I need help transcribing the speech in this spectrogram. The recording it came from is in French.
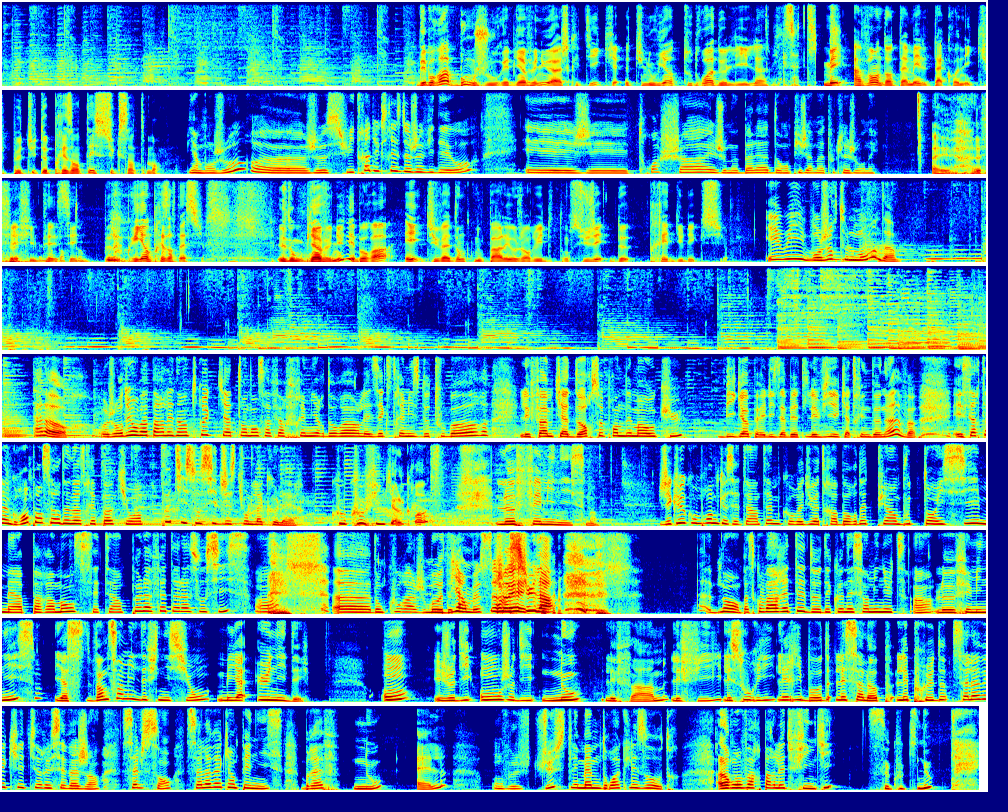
Déborah, bonjour et bienvenue à H Critique. Tu nous viens tout droit de Lille. Exotique. Mais avant d'entamer ta chronique, peux-tu te présenter succinctement? Bien bonjour, euh, je suis traductrice de jeux vidéo et j'ai trois chats et je me balade en pyjama toute la journée. Eh bien, C'est une brillante présentation. Et donc, bienvenue Déborah, et tu vas donc nous parler aujourd'hui de ton sujet de prédilection. Et oui, bonjour tout le monde. Alors, aujourd'hui on va parler d'un truc qui a tendance à faire frémir d'horreur les extrémistes de tous bords, les femmes qui adorent se prendre des mains au cul, big up à Elisabeth Lévy et Catherine Deneuve, et certains grands penseurs de notre époque qui ont un petit souci de gestion de la colère. Coucou Finkelkraut Le féminisme. J'ai cru comprendre que c'était un thème qui aurait dû être abordé depuis un bout de temps ici, mais apparemment c'était un peu la fête à la saucisse. hein. Euh, donc courage Maud. Viens me sauver. Je suis là. Non, parce qu'on va arrêter de déconner 5 minutes. hein. Le féminisme, il y a 25 000 définitions, mais il y a une idée. On, et je dis on, je dis nous, les femmes, les filles, les souris, les ribaudes, les salopes, les prudes, celles avec utérus et vagin, celles sans, celles avec un pénis, bref, nous, elles, on veut juste les mêmes droits que les autres. Alors on va reparler de Finky, ce cookinou,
